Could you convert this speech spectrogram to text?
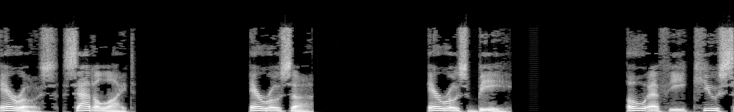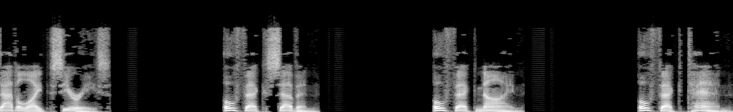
Eros satellite. Erosa. Eros B OFEQ satellite series OFEQ 7 OFEQ 9 OFEQ 10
